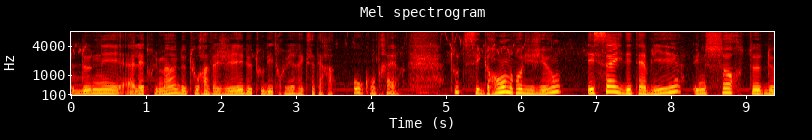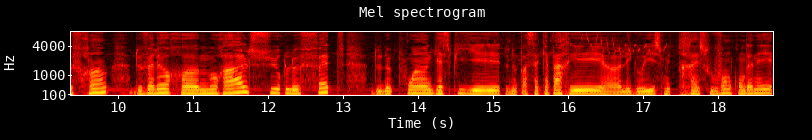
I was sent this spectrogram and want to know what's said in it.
donné à l'être humain de tout ravager, de tout détruire, etc. Au contraire, toutes ces grandes religions essayent d'établir une sorte de frein de valeur euh, morale sur le fait de ne point gaspiller, de ne pas s'accaparer. Euh, l'égoïsme est très souvent condamné.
